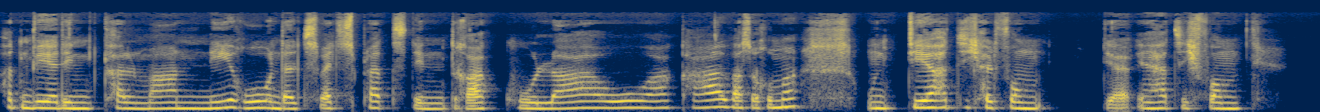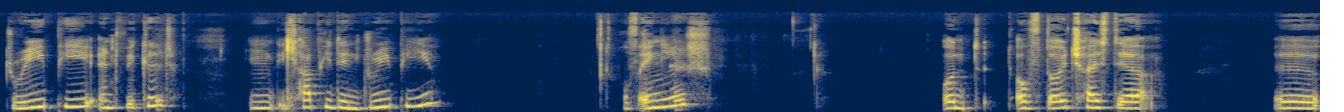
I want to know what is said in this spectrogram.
hatten wir ja den Kalman Nero und als zweites Platz den Draculaoakal, was auch immer. Und der hat sich halt vom, der, er hat sich vom Dreepy entwickelt. Und ich habe hier den Dreepy auf Englisch. Und auf Deutsch heißt der äh,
